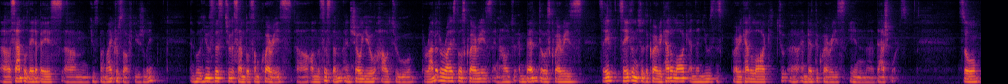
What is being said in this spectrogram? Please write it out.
uh, sample database um, used by Microsoft usually. And we'll use this to assemble some queries uh, on the system and show you how to parameterize those queries and how to embed those queries, save, save them to the query catalog, and then use this query catalog to uh, embed the queries in uh, dashboards. So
